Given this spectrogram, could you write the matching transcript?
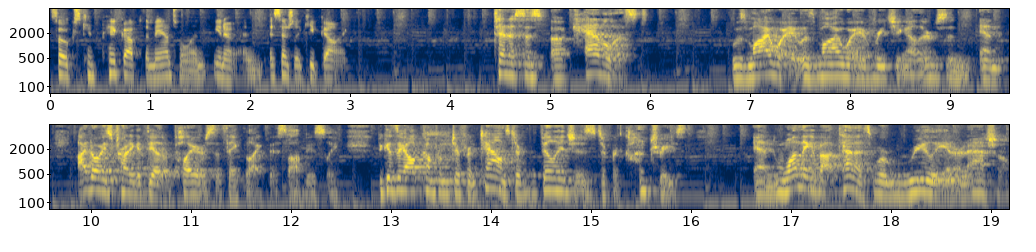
folks can pick up the mantle and, you know, and essentially keep going. Tennis is a catalyst it was my way. It was my way of reaching others. And, and I'd always try to get the other players to think like this, obviously, because they all come from different towns, different villages, different countries. And one thing about tennis, we're really international.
